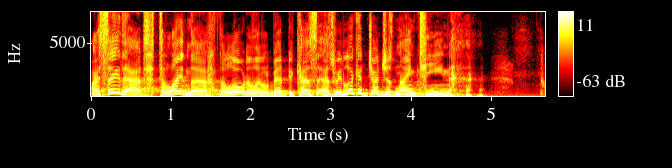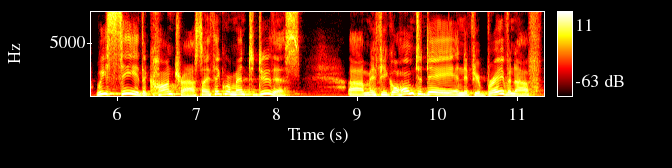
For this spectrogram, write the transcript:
I say that to lighten the, the load a little bit because as we look at Judges 19, we see the contrast. And I think we're meant to do this. Um, if you go home today and if you're brave enough,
